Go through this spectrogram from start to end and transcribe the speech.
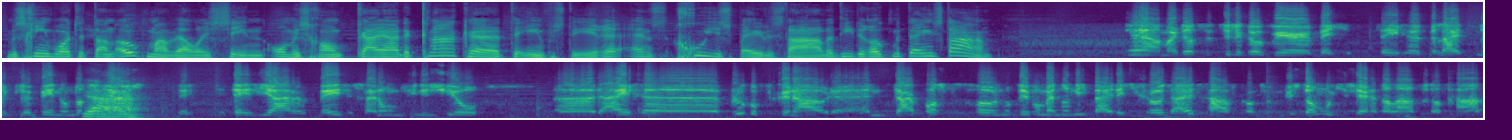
Misschien wordt het dan ook maar wel eens zin om eens gewoon keiharde knaken te investeren. En goede spelers te halen die er ook meteen staan. Ja, maar dat is natuurlijk ook weer een beetje tegen het beleid van de club in. Omdat Ja. we juist de- deze jaren bezig zijn om financieel eh, de eigen broek op te kunnen houden. En daar past het gewoon op dit moment nog niet bij dat je grote uitgaven kan doen. Dus dan moet je zeggen, dan laten we dat gaan.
